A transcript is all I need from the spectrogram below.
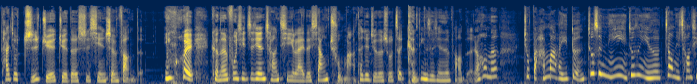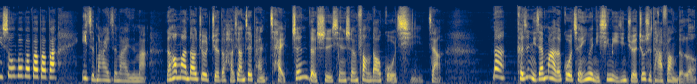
她就直觉觉得是先生放的。因为可能夫妻之间长期以来的相处嘛，他就觉得说这肯定是先生放的，然后呢就把他骂了一顿，就是你，就是你的，叫你长期收，叭叭叭叭叭，一直骂，一直骂，一直骂，然后骂到就觉得好像这盘菜真的是先生放到过期这样。那可是你在骂的过程，因为你心里已经觉得就是他放的了，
